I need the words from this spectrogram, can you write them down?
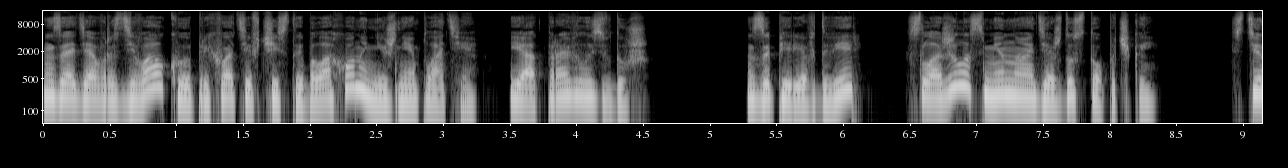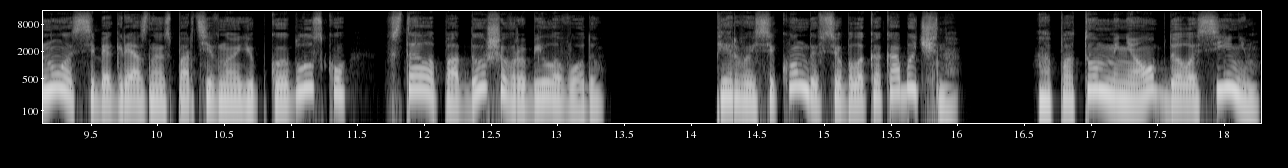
Зайдя в раздевалку и прихватив чистый балахон и нижнее платье, я отправилась в душ. Заперев дверь, сложила сменную одежду стопочкой. Стянула с себя грязную спортивную юбку и блузку, встала под душ и врубила воду. Первые секунды все было как обычно. А потом меня обдало синим,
